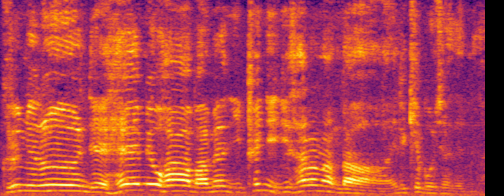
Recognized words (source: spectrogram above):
그러면은 이제 해묘합하면 이 편인이 살아난다 이렇게 보셔야 됩니다.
